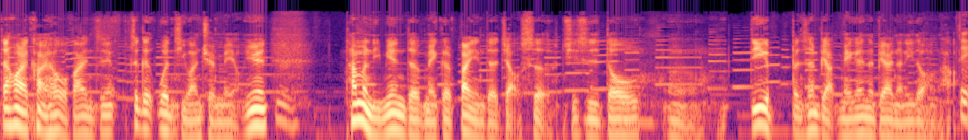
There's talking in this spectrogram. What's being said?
但后来看以后，我发现这这个问题完全没有，因为嗯。他们里面的每个扮演的角色，其实都嗯，第一个本身表每个人的表演能力都很好，对，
